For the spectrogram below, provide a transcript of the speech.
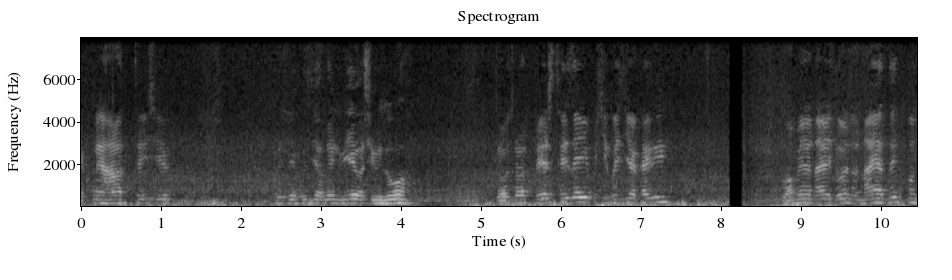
એકને હાથ થઈ છે. ભજીયા ભજીયા લઈને બે વાસી જુઓ તો થોડા ફ્રેશ થઈ જાય, પછી ભજીયા ખાવી. તો અમે નાહી ધોઈને નાયા જ નહીં પણ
